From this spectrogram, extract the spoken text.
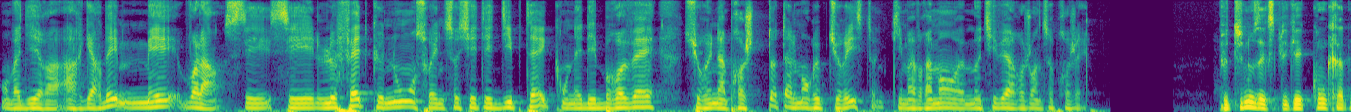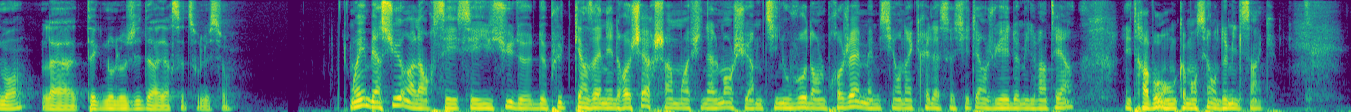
on va dire, à, regarder. Mais voilà, c'est le fait que nous, on soit une société deep tech, qu'on ait des brevets sur une approche totalement rupturiste, qui m'a vraiment motivé à rejoindre ce projet. Peux-tu nous expliquer concrètement la technologie derrière cette solution? Oui, bien sûr. Alors, c'est issu de, plus de 15 années de recherche. Hein. Moi, finalement, je suis un petit nouveau dans le projet, même si on a créé la société en juillet 2021. Les travaux ont commencé en 2005.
